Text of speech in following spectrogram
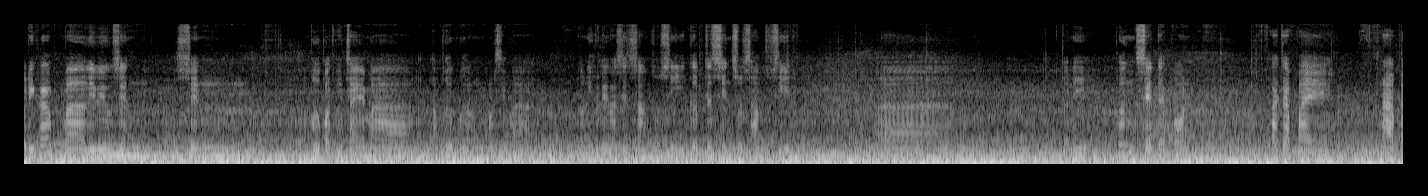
วัสดีครับมารีวิวเส้นเส้นอำเภอปักธงใจมาอำเภอเมืองนครศรีมาตรงนี้เขาเรียกว่าเส้น 304 เกือบจะสิ้นสุด 304 นะครับอตอนนี้เพิ่งเสร็จแต่พอนถ้าจะไปหน้าไป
